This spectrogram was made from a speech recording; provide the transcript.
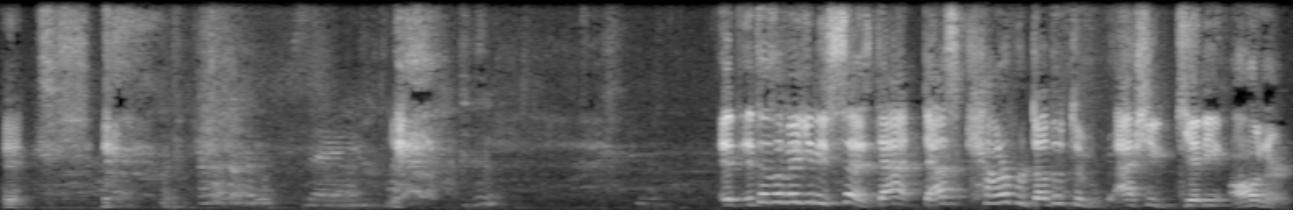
it, it doesn't make any sense. That that's counterproductive to actually getting honor.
